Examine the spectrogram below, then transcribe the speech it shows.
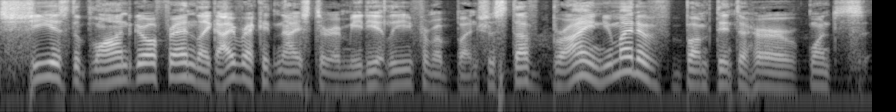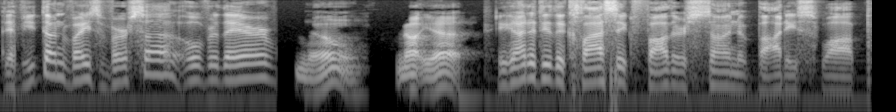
She is the blonde girlfriend. Like I recognized her immediately from a bunch of stuff. Brian, you might have bumped into her once. Have you done vice versa over there? No, not yet. You got to do the classic father-son body swap.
